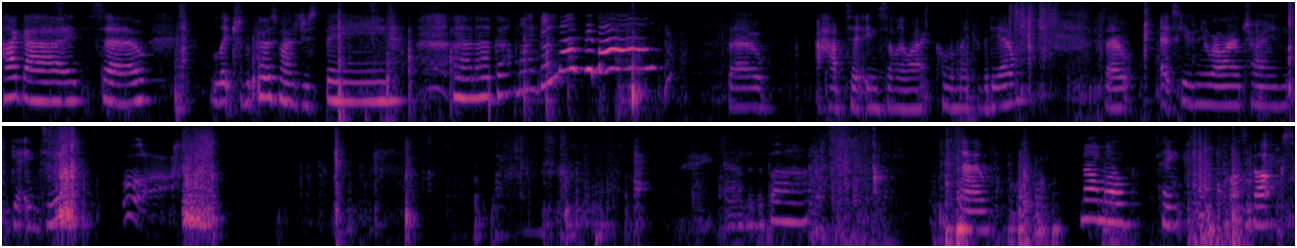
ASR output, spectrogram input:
Hi guys, so literally the postman has just been and I've got my glossy box. So I had to instantly like come and make a video. So excuse me while I try and get into it. Out of the box. So normal pink glossy box.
